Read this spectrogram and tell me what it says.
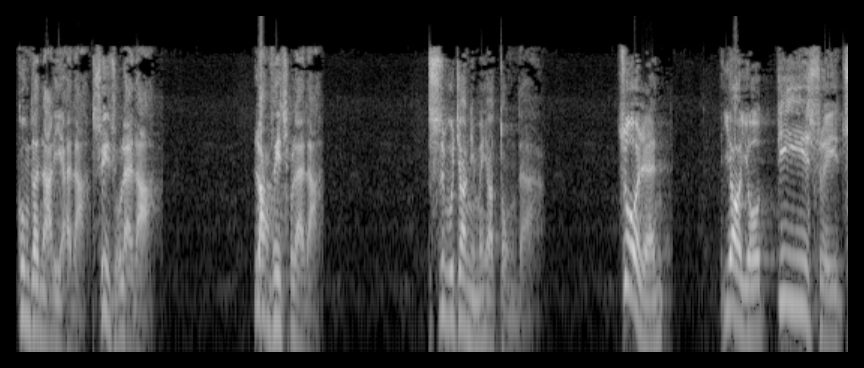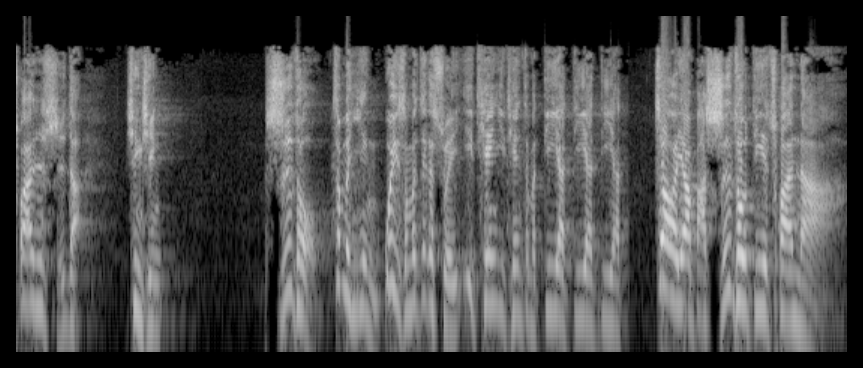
功德哪里来的？睡出来的？浪费出来的？师傅叫你们要懂的，做人要有滴水穿石的信心。石头这么硬，为什么这个水一天一天这么滴呀滴呀滴呀？照样把石头滴穿呐！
